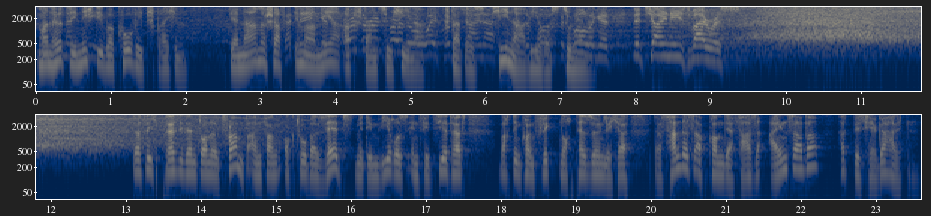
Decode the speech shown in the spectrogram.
Man hört sie nicht über Covid sprechen. Der Name schafft immer mehr Abstand zu China, statt es China-Virus zu nennen. Dass sich Präsident Donald Trump Anfang Oktober selbst mit dem Virus infiziert hat, macht den Konflikt noch persönlicher. Das Handelsabkommen der Phase 1 aber hat bisher gehalten.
